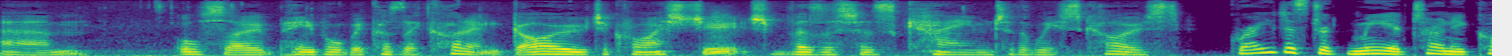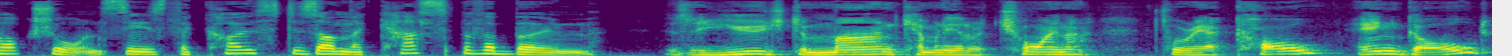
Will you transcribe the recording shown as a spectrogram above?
Um, Also, people, because they couldn't go to Christchurch, visitors came to the west coast. Grey District Mayor Tony Kokshoorn says the coast is on the cusp of a boom. There's a huge demand coming out of China for our coal and gold.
